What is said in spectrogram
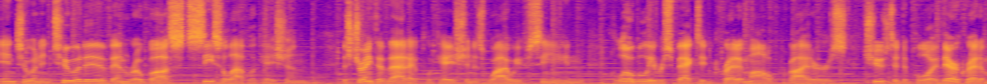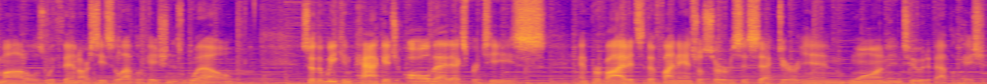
into an intuitive and robust CECL application. The strength of that application is why we've seen globally respected credit model providers choose to deploy their credit models within our CECL application as well, so that we can package all that expertise and provide it to the financial services sector in one intuitive application.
